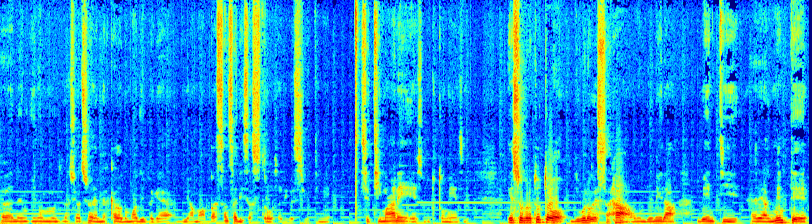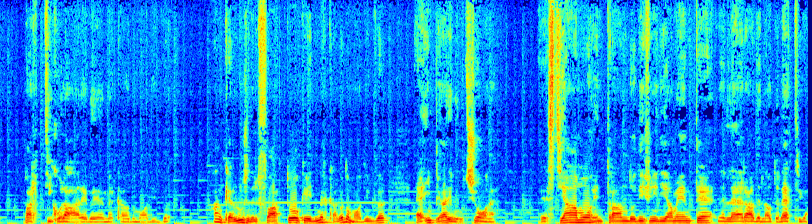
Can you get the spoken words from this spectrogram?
eh, in una situazione del mercato automotive che è diciamo, abbastanza disastrosa di queste ultime settimane e soprattutto mesi e soprattutto di quello che sarà un 2020 realmente particolare per il mercato automotive, anche alla luce del fatto che il mercato automotive è in piena rivoluzione stiamo entrando definitivamente nell'era dell'auto elettrica.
